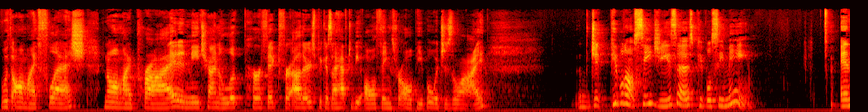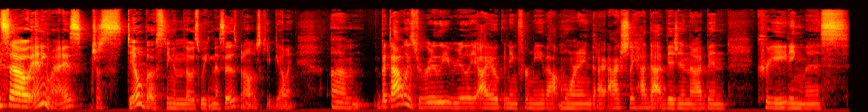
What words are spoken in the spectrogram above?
with all my flesh and all my pride and me trying to look perfect for others because I have to be all things for all people, which is a lie. People don't see Jesus, people see me. And so, anyways, just still boasting in those weaknesses, but I'll just keep going. Um, but that was really, really eye opening for me that morning that I actually had that vision that I've been creating this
